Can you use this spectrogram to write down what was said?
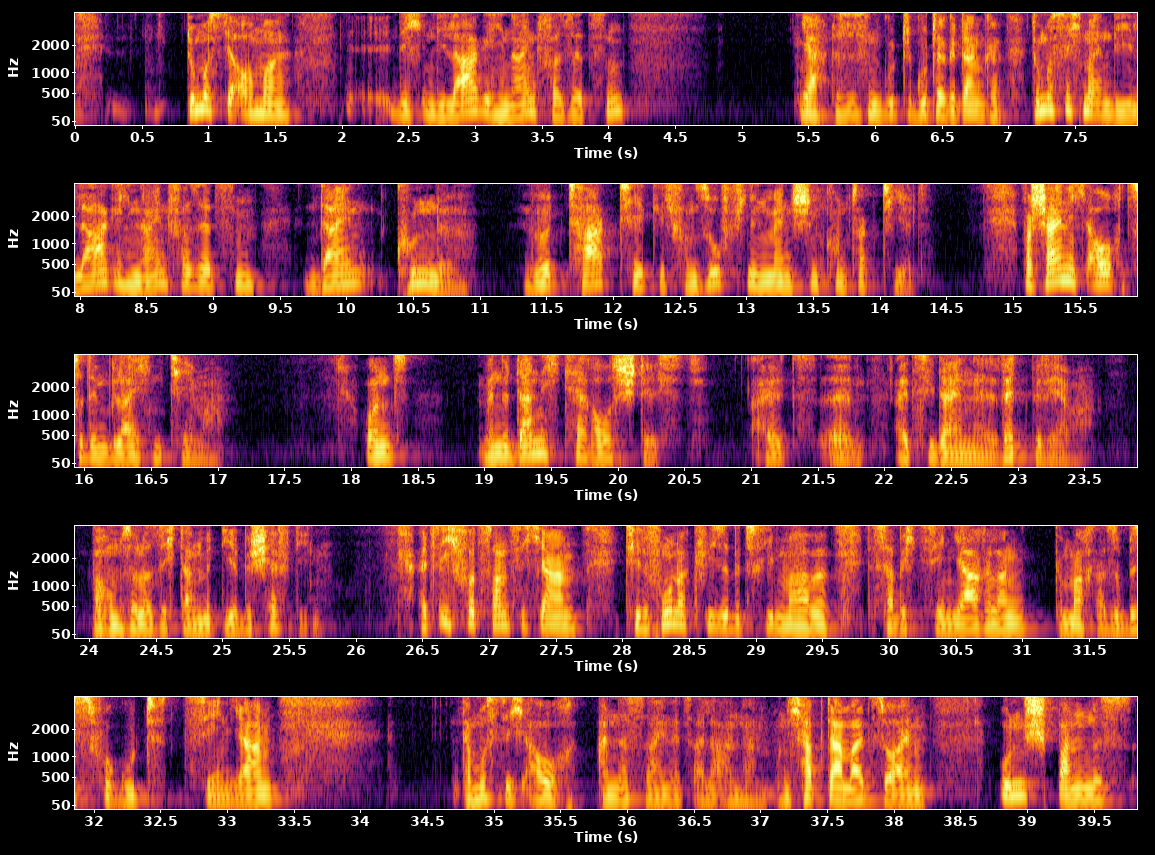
du musst ja auch mal äh, dich in die Lage hineinversetzen, ja, das ist ein gut, guter Gedanke. Du musst dich mal in die Lage hineinversetzen, dein Kunde wird tagtäglich von so vielen Menschen kontaktiert. Wahrscheinlich auch zu dem gleichen Thema. Und wenn du dann nicht herausstichst als, äh, als wie deine Wettbewerber, warum soll er sich dann mit dir beschäftigen? Als ich vor 20 Jahren Telefonakquise betrieben habe, das habe ich zehn Jahre lang gemacht, also bis vor gut zehn Jahren, da musste ich auch anders sein als alle anderen. Und ich habe damals so ein unspannendes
